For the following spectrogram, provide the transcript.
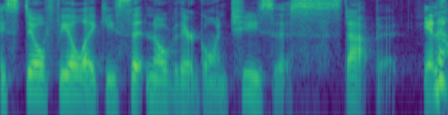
I still feel like he's sitting over there going, Jesus, stop it. You know,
